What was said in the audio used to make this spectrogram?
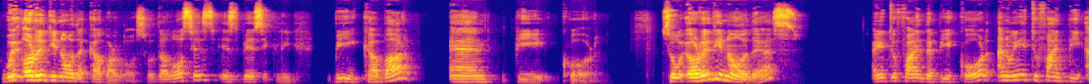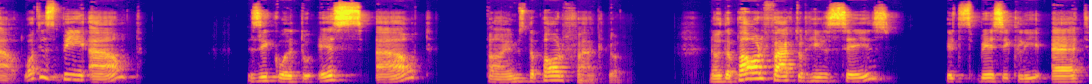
We already know the copper loss. So the losses is basically B copper and P core. So we already know this. I need to find the P core and we need to find P out. What is P out? Is equal to S out times the power factor. Now the power factor here says it's basically at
